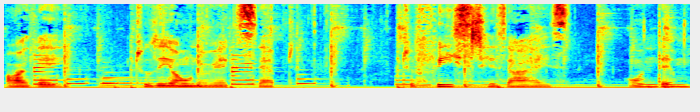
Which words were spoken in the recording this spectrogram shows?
are they to the owner except to feast his eyes on them?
